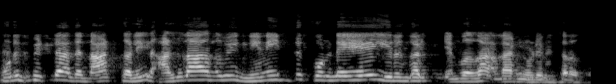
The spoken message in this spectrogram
குறிப்பிட்ட அந்த நாட்களில் அல்லாஹுவை நினைத்து கொண்டே இருங்கள் என்பதுதான் அல்லாஹினுடைய உத்தரவு.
